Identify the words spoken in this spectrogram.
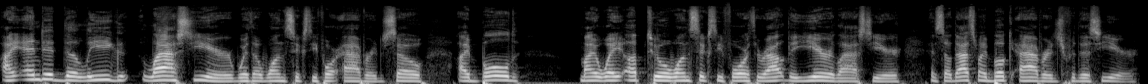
I ended the league last year with a 164 average. So I bowled my way up to a 164 throughout the year last year, and so that's my book average for this year.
